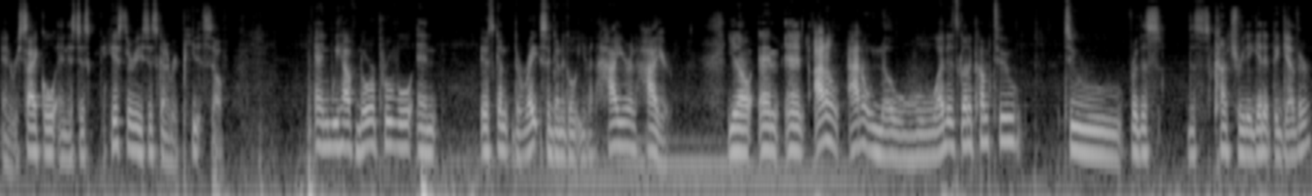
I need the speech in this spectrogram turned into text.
and recycle, and it's just history is just gonna repeat itself. and we have no approval, and it's gonna the rates are gonna go even higher and higher. You know, and and I don't I don't know what it's gonna come to, to for this this country to get it together,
